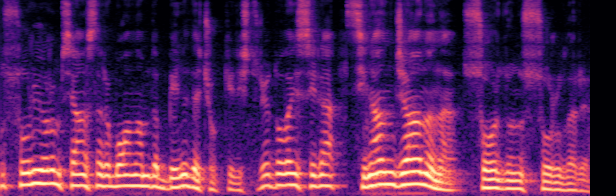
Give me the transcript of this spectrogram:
Bu soru yorum seansları bu anlamda beni de çok geliştiriyor. Dolayısıyla Sinan Canan'a sorduğunuz soruları,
